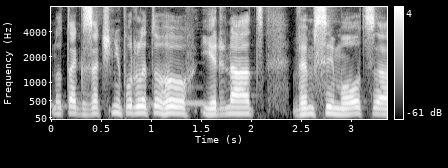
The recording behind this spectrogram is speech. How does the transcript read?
no tak začni podle toho jednat, vem si moc a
